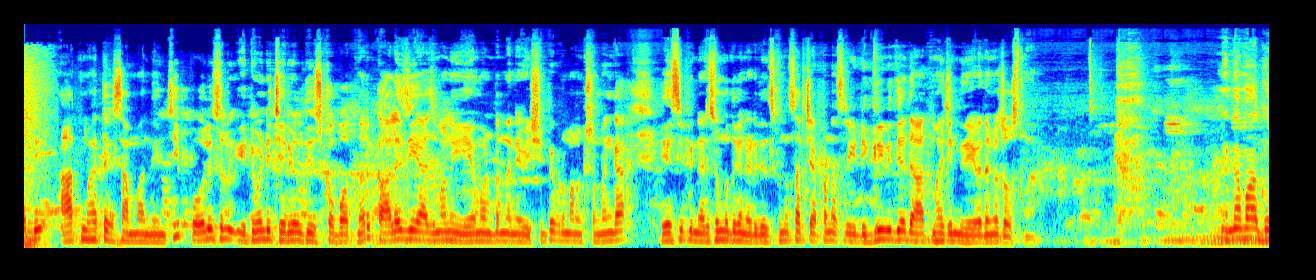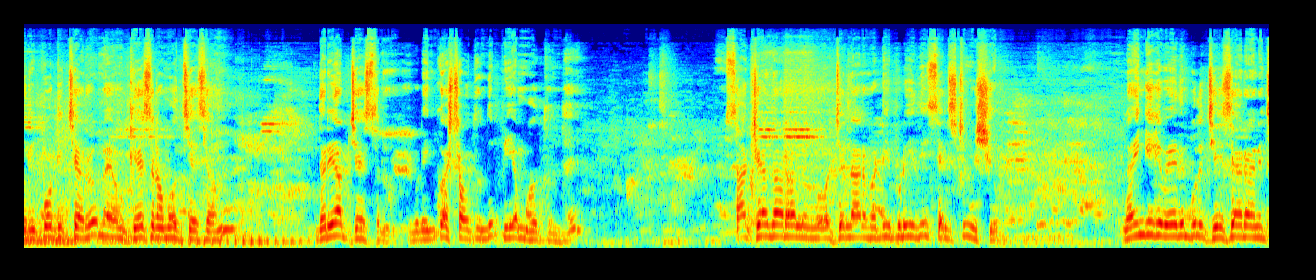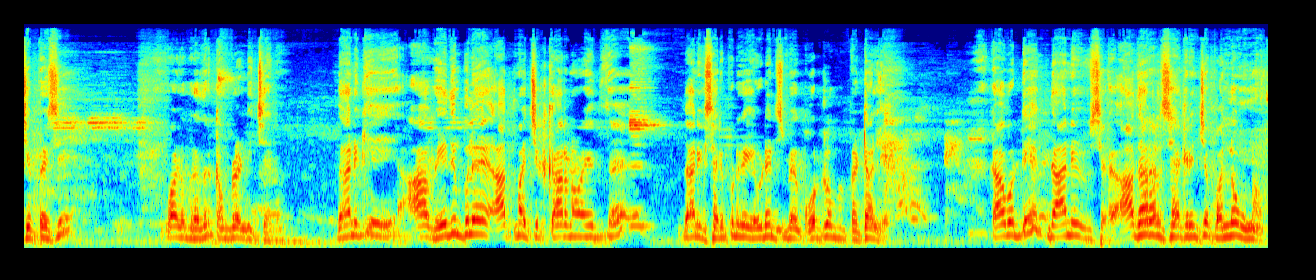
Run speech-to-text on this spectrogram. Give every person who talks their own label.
Speaker 1: విద్యార్థి ఆత్మహత్యకు సంబంధించి పోలీసులు ఎటువంటి చర్యలు తీసుకోబోతున్నారు? కాలేజీ యాజమాన్యం ఏమంటుందనే విషయంపై ఇప్పుడు మనం క్షుణ్ణంగా ఏసీపీ నరసింహుద్ది గారిని అడిగి తెలుసుకుందాం. సార్ చెప్పండి అసలు ఈ డిగ్రీ విద్యార్థి ఆత్మహత్యని మీరు ఏ విధంగా చూస్తున్నారు?
Speaker 2: నిన్న మాకు రిపోర్ట్ ఇచ్చారు. మేము కేసు నమోదు చేశాము. దర్యాప్తు చేస్తున్నాం. ఇప్పుడు ఇంక్వెస్ట్ అవుతుంది పిఎం అవుతుంది. సాక్ష్యాధారాలు వచ్చిన దాన్ని బట్టి ఇప్పుడు ఇది సెన్సిటివ్ ఇష్యూ లైంగిక వేధింపులు చేశారు అని చెప్పేసి వాళ్ళ బ్రదర్ కంప్లైంట్ ఇచ్చారు. దానికి ఆ వేధింపులే ఆత్మహత్యకు కారణం అయితే దానికి సరిపడిన ఎవిడెన్స్ మేము కోర్టులో పెట్టాలి. కాబట్టి దాని ఆధారాలు సేకరించే పనిలో ఉన్నాం.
